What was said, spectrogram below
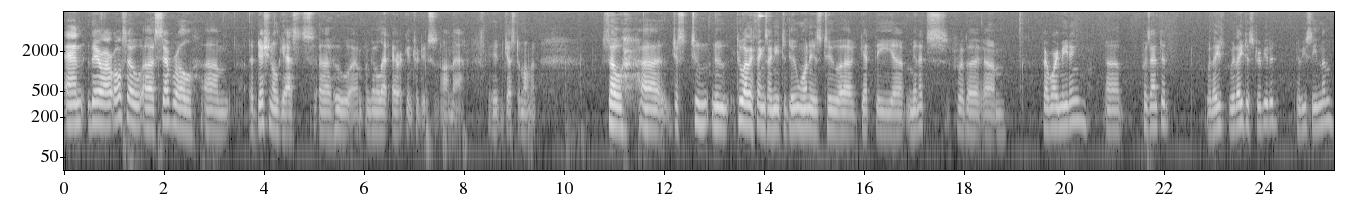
And there are also uh, several um, additional guests uh, who um, I'm going to let Eric introduce on that in just a moment. So, uh, just two new, two other things I need to do. One is to uh, get the uh, minutes for the um, February meeting uh, presented. Were they were they distributed? Have you seen them?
